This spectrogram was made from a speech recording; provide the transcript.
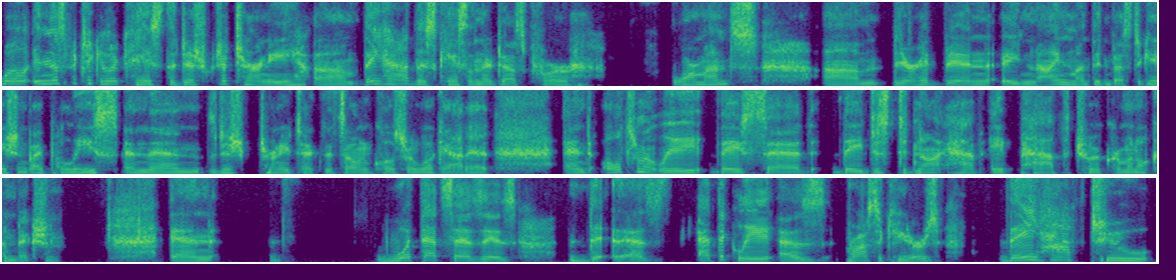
Well, in this particular case, the district attorney, um, they had this case on their desk for four months. Um, there had been a nine month investigation by police, and then the district attorney took its own closer look at it. And ultimately, they said they just did not have a path to a criminal conviction. And what that says is, that as ethically as prosecutors, they have to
